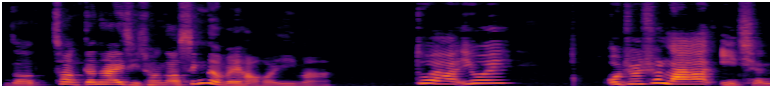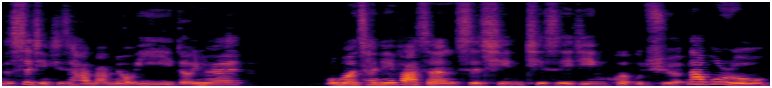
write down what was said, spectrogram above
你知道创跟他一起创造新的美好回忆吗？对啊，因为我觉得去拉以前的事情其实还蛮没有意义的，因为我们曾经发生的事情其实已经回不去了，那不如。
